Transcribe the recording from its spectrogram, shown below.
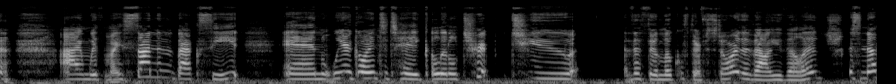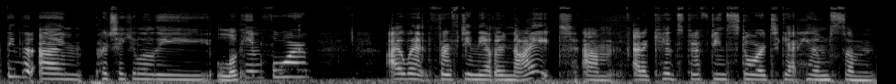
I'm with my son in the back seat and we are going to take a little trip to the th local thrift store, the Value Village. There's nothing that I'm particularly looking for. I went thrifting the other night um, at a kid's thrifting store to get him some,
